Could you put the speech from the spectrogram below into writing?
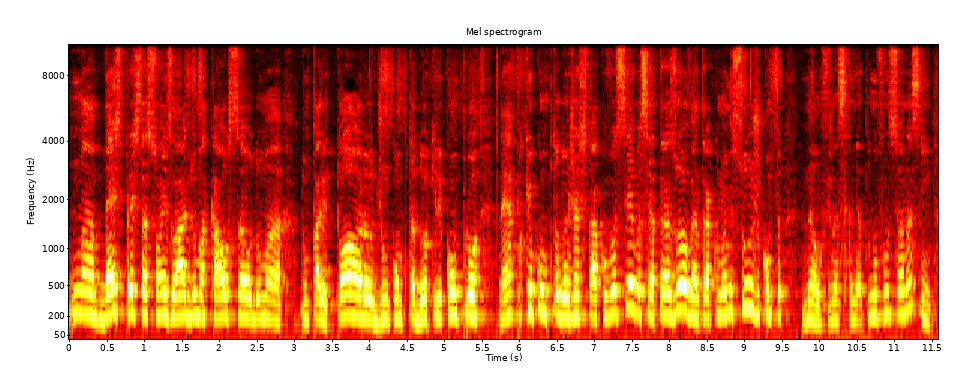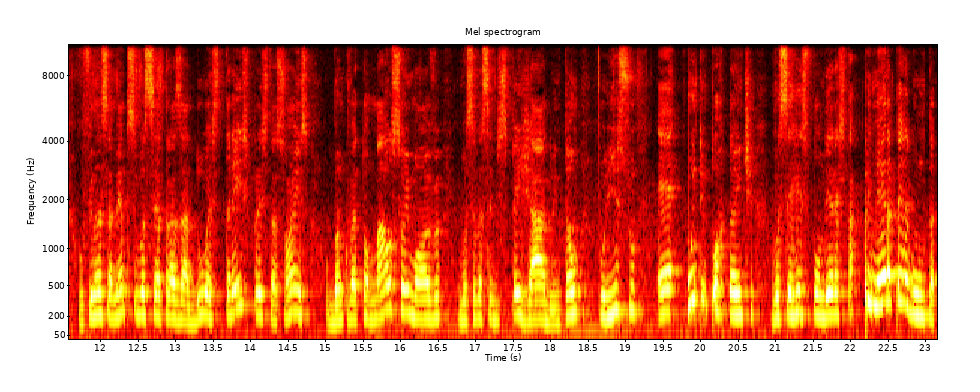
uma 10 prestações lá de uma calça ou de, uma, de um paletó de um computador que ele comprou, né? Porque o computador já está com você, você atrasou, vai entrar com o nome sujo. Computador... Não, o financiamento não funciona assim. O financiamento, se você atrasar duas, três prestações, o banco vai tomar o seu imóvel e você vai ser despejado. Então, por isso, é muito importante você responder esta primeira pergunta.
